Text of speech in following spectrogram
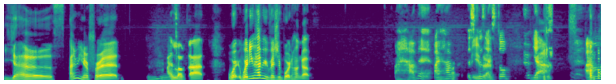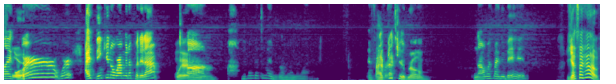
Yes, I'm here for it. I Mhm. love that. Where where do you have your vision board hung up? I haven't. I have. It's because I still. Yeah. I'm like, floor. where, where? I think you know where I'm gonna put it at. Where? Um, you haven't been to my room in a while. In I've forever, been to your room. Not with my new bed. Yes, I have.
